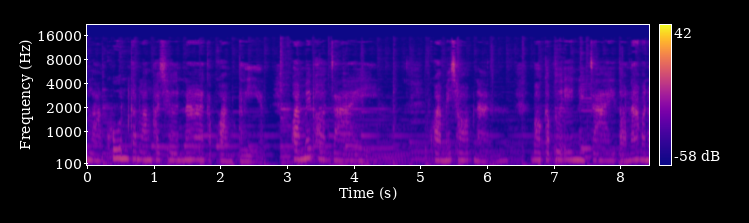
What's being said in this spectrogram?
ำลังคุณกำลังเผชิญหน้ากับความเกลียด ความไม่พอใจ ความไม่ชอบนั้น บอกกับตัวเองในใจต่อหน้ามโน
